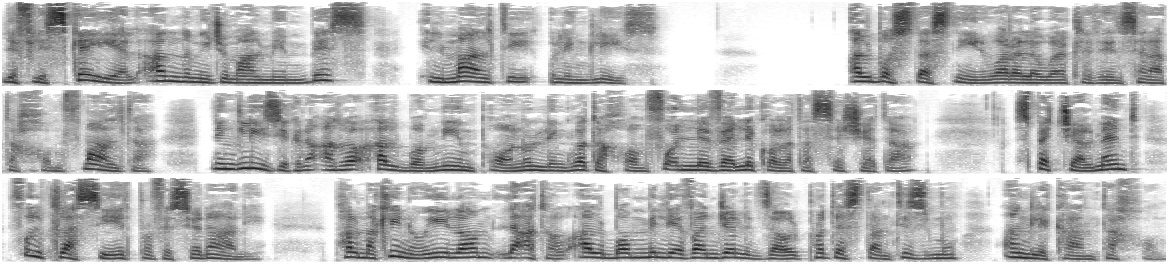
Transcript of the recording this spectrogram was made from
li fl-iskejjel għandhom jiġu mgħallmin biss il-Malti u l-Ingliż. Għal bosta snin wara l-ewwel 30 sena tagħhom f'Malta, l-Ingliżi kienu qatgħu qalbhom li jimponu l-lingwa tagħhom fuq il-livelli kollha tas-soċjetà, speċjalment fuq il-klassijiet professjonali, bħalma kienu ilhom li qatgħu qalbhom milli evanġelizzaw il-Protestantiżmu Anglikan tagħhom.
